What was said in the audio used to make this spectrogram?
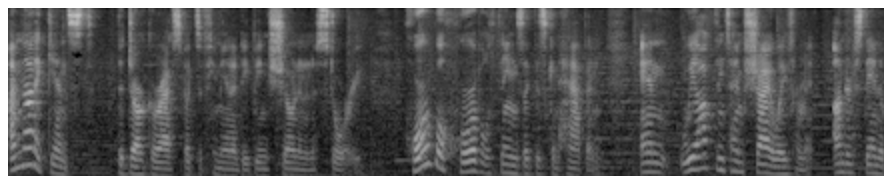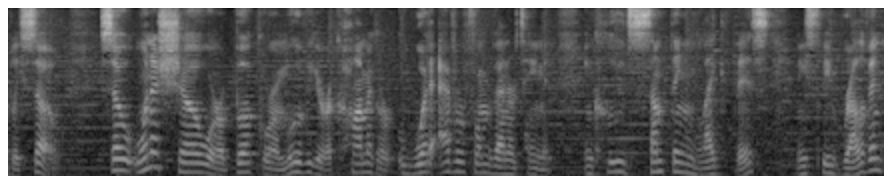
I'm not against the darker aspects of humanity being shown in a story. Horrible, horrible things like this can happen, and we oftentimes shy away from it, understandably so. So when a show or a book or a movie or a comic or whatever form of entertainment includes something like this, it needs to be relevant,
